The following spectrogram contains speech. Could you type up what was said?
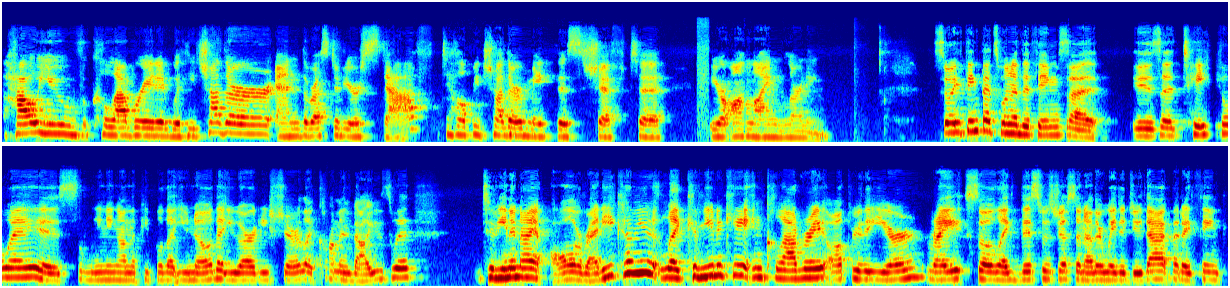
how you've collaborated with each other and the rest of your staff to help each other make this shift to your online learning. So I think that's one of the things that is a takeaway is leaning on the people that you know that you already share like common values with Tveen and I already commu- like communicate and collaborate all through the year, right? So like this was just another way to do that. But I think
